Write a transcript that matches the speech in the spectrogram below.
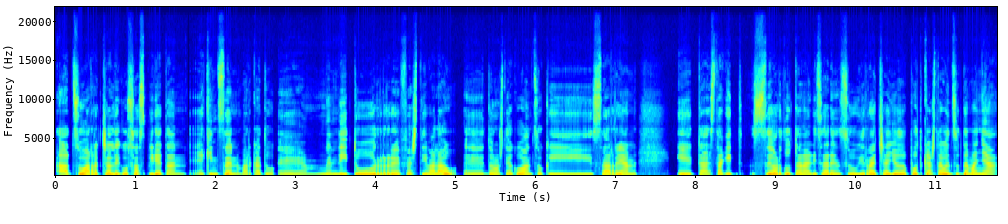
atzo arratsaldeko zazpiretan ekin zen barkatu e, menditur festival hau e, donostiako antzoki zarrean eta ez dakit ze ordutan ari zaren zu irratxa jo do podcast hauen zuten baina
